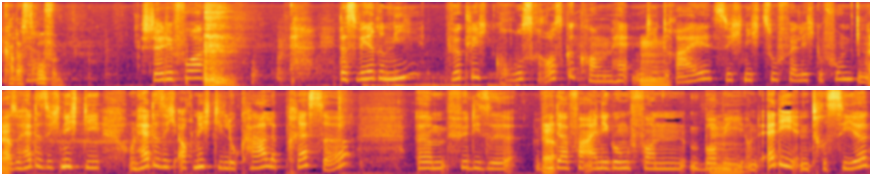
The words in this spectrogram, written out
Katastrophe. Ja. Stell dir vor, das wäre nie wirklich groß rausgekommen, hätten mhm. die drei sich nicht zufällig gefunden. Ja. Also hätte sich nicht die und hätte sich auch nicht die lokale Presse ähm, für diese. Wiedervereinigung von Bobby mhm. und Eddie interessiert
